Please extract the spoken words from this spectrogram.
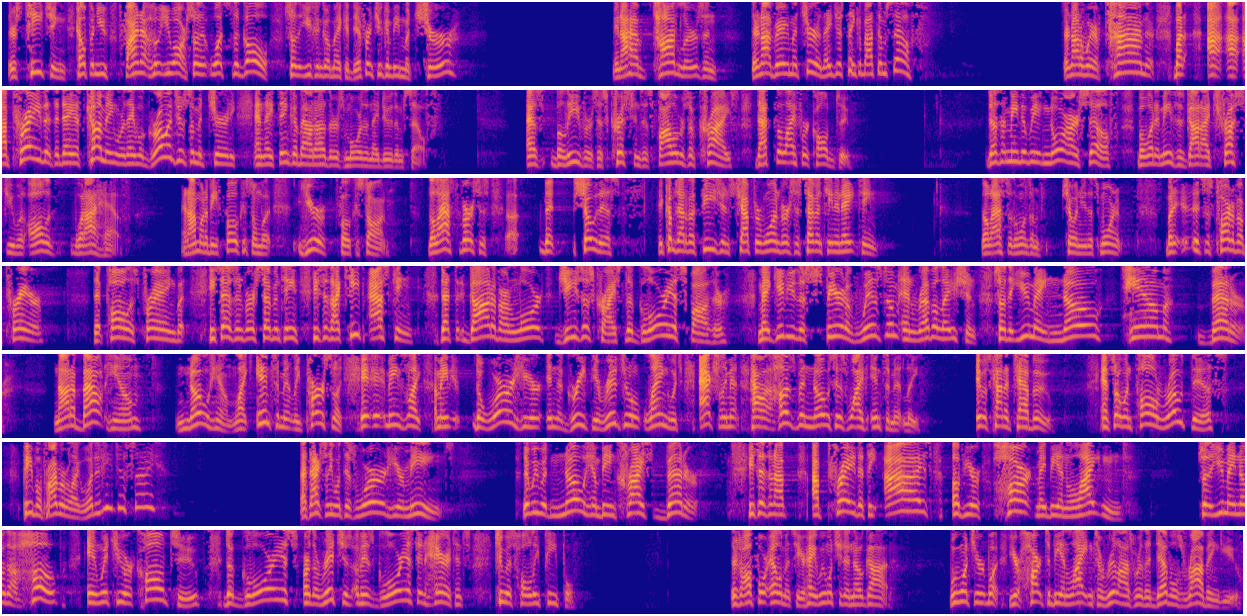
There's teaching, helping you find out who you are. So that what's the goal? So that you can go make a difference. You can be mature mean, I have toddlers and they're not very mature and they just think about themselves. They're not aware of time. But I, I, I, pray that the day is coming where they will grow into some maturity and they think about others more than they do themselves. As believers, as Christians, as followers of Christ, that's the life we're called to. Doesn't mean that we ignore ourselves, but what it means is, God, I trust you with all of what I have. And I'm going to be focused on what you're focused on. The last verses uh, that show this, it comes out of Ephesians chapter 1, verses 17 and 18. The last of the ones I'm showing you this morning. But it's as part of a prayer that Paul is praying, but he says in verse 17, he says, I keep asking that the God of our Lord Jesus Christ, the glorious Father, may give you the spirit of wisdom and revelation so that you may know him better. Not about him, know him, like intimately, personally. It, it, means like, I mean, the word here in the Greek, the original language, actually meant how a husband knows his wife intimately. It was kind of taboo. And so when Paul wrote this, people probably were like, what did he just say? That's actually what this word here means. That we would know him being Christ better. He says, and I, I pray that the eyes of your heart may be enlightened so that you may know the hope in which you are called to, the glorious or the riches of his glorious inheritance to his holy people. There's all four elements here. Hey, we want you to know God. We want your what your heart to be enlightened to realize where the devil's robbing you.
